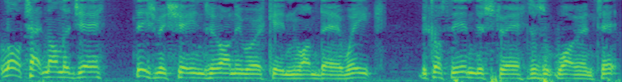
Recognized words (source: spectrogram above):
Low technology, these machines are only working one day a week because the industry doesn't warrant it.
